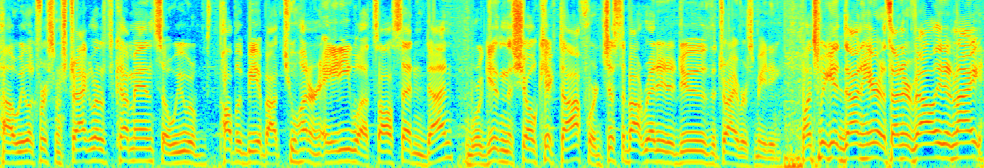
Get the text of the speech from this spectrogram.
Uh, we look for some stragglers to come in, so we will probably be about 280 when it's all said and done. We're getting the show kicked off. We're just about ready to do the driver's meeting. Once we get done here at Thunder Valley tonight,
